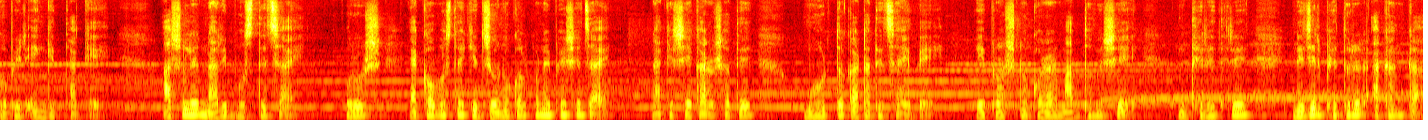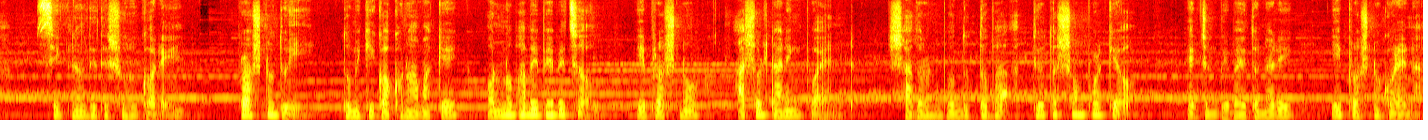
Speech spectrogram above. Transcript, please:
গভীর ইঙ্গিত থাকে। আসলে নারী বুঝতে চায়, পুরুষ এক অবস্থায় কি যৌন কল্পনায় ভেসে যায়, নাকি সে কারও সাথে মুহূর্ত কাটাতে চাইবে? এই প্রশ্ন করার মাধ্যমে সে ধীরে ধীরে নিজের ভেতরের আকাঙ্ক্ষা সিগন্যাল দিতে শুরু করে। প্রশ্ন দুই, তুমি কি কখনো আমাকে অন্যভাবে ভেবেছ? এই প্রশ্ন আসল টার্নিং পয়েন্ট। সাধারণ বন্ধুত্ব বা আত্মীয়তার সম্পর্কেও একজন বিবাহিত নারী এই প্রশ্ন করে না।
